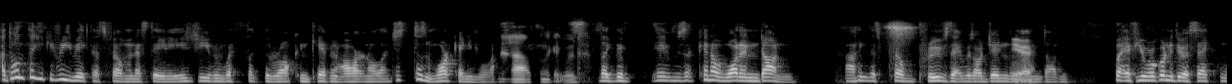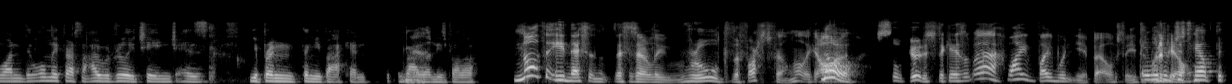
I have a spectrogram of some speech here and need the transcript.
I don't think you could remake this film in this day and age, even with like The Rock and Kevin Hart and all that. It just doesn't work anymore. Nah, I don't think it would. It's like they it was a kind of one and done. I think this film proves that it was all genuinely Yeah. one and done. But if you were going to do a second one, the only person I would really change is you bring Thingy back in, Viola Yeah. and his brother. Not that he necess- necessarily ruled the first film. Not like, oh, it's so good. It's the case of, ah, why why wouldn't you? But obviously, you it don't would have just helped the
